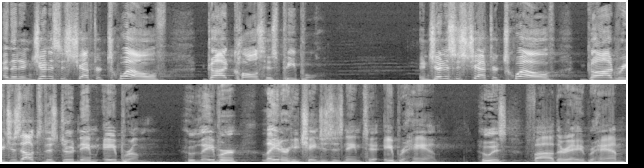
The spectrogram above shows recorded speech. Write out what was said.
And then in Genesis chapter 12, God calls his people. In Genesis chapter 12, God reaches out to this dude named Abram, who later, later he changes his name to Abraham, who is Father Abraham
